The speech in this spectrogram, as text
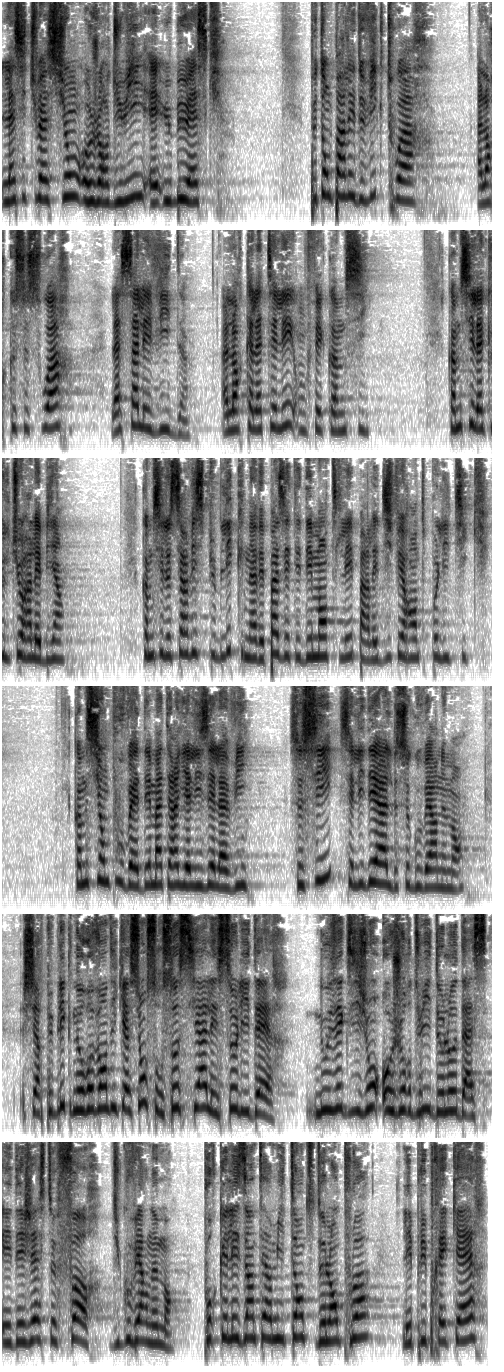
la situation aujourd'hui est ubuesque. Peut-on parler de victoire alors que ce soir, la salle est vide, alors qu'à la télé, on fait comme si, comme si la culture allait bien, comme si le service public n'avait pas été démantelé par les différentes politiques, comme si on pouvait dématérialiser la vie? Ceci, c'est l'idéal de ce gouvernement. Cher public, nos revendications sont sociales et solidaires. Nous exigeons aujourd'hui de l'audace et des gestes forts du gouvernement pour que les intermittentes de l'emploi, les plus précaires,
